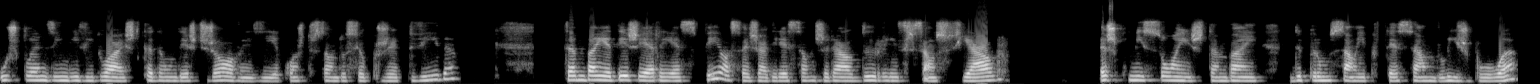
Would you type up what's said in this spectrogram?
os planos individuais de cada um destes jovens e a construção do seu projeto de vida. Também a DGRSP, ou seja, a Direção-Geral de Reinserção Social, as comissões também de promoção e proteção de Lisboa,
